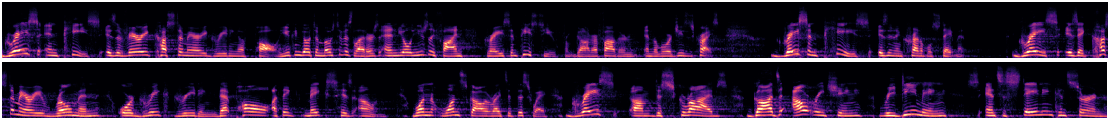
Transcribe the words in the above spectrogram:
grace and peace is a very customary greeting of Paul. You can go to most of his letters and you'll usually find grace and peace to you from God our Father and, and the Lord Jesus Christ. Grace and peace is an incredible statement. Grace is a customary Roman or Greek greeting that Paul, I think, makes his own. One, one scholar writes it this way Grace um, describes God's outreaching, redeeming, and sustaining concern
